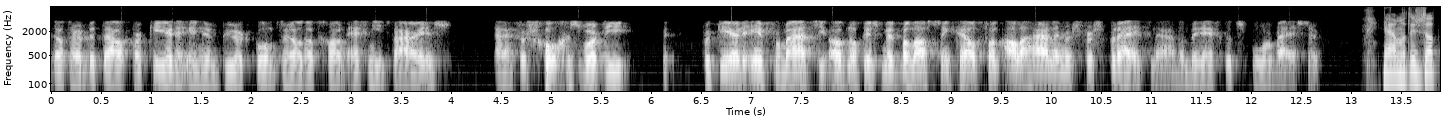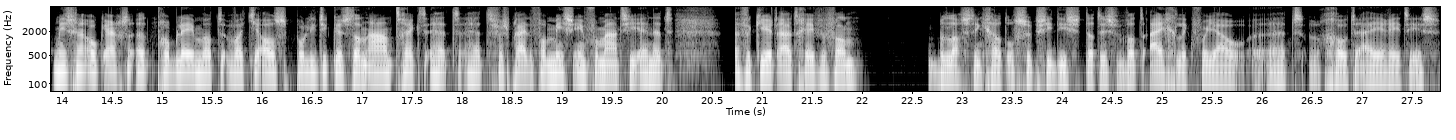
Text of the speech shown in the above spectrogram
dat er betaald parkeren in hun buurt komt, terwijl dat gewoon echt niet waar is. Uh, vervolgens wordt die verkeerde informatie ook nog eens met belastinggeld van alle Haarlemmers verspreid. Nou, dan ben je echt het spoorbijster. Ja, want is dat misschien ook ergens het probleem wat, wat je als politicus dan aantrekt? Het, het verspreiden van misinformatie en het verkeerd uitgeven van belastinggeld of subsidies. Dat is wat eigenlijk voor jou eh, het grote eiereten is.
